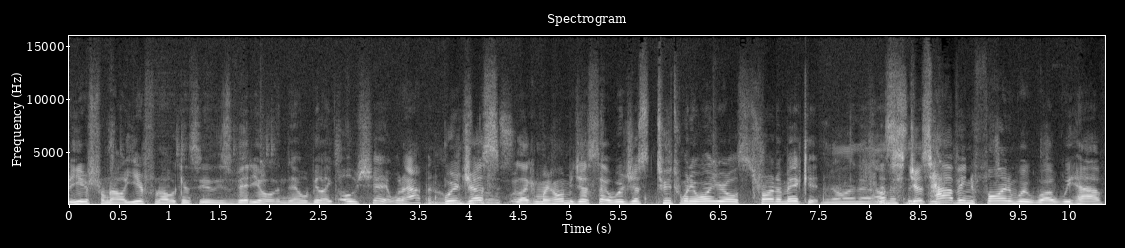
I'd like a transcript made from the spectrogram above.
years from now, a year from now, we can see this video and then we'll be like, oh shit, what happened? we're just like my homie just said, we're just two 21 year olds trying to make it. You know, and then It's just having fun with what we have.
